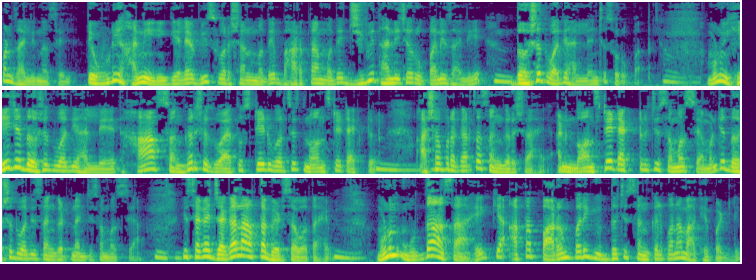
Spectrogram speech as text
पण झाली नसेल तेवढी हानी गेल्या वीस वर्षांमध्ये भारतामध्ये जीवित हानीच्या रूपाने झाली आहे दहशतवादी हल्ल्यांच्या स्वरूपात. म्हणून हे जे दहशतवादी हल्ले आहेत हा संघर्ष जो आहे तो state versus non state actor अशा प्रकारचा संघर्ष आहे. आणि नॉन स्टेट ऍक्टरची समस्या म्हणजे दहशतवादी संघटनांची समस्या ही सगळ्या जगाला आता भेडसावत आहे. म्हणून मुद्दा असा आहे की आता पारंपरिक युद्धाची संकल्पना मागे पडली.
